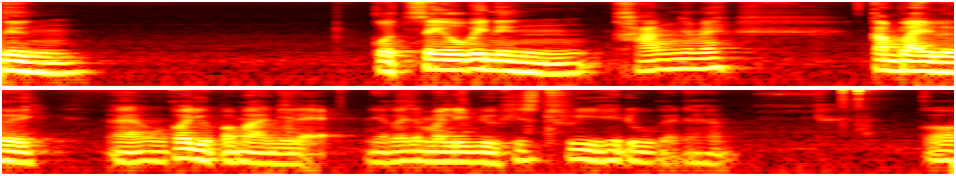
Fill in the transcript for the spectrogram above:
หนึ่ง กดเซลล์ไปหนึ่งครั้งใช่ไหมกำไรเลยอ่ามันก็อยู่ประมาณนี้แหละเนี่ยก็จะมารีวิว history ให้ดูกันนะครับ ก็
